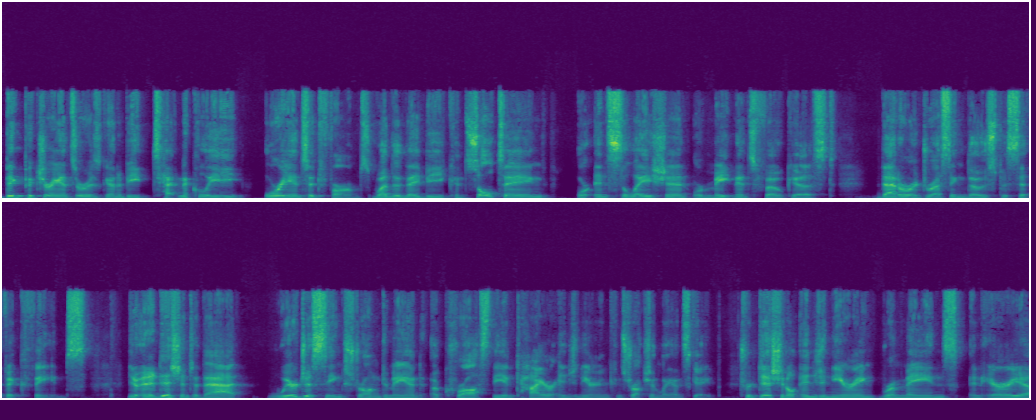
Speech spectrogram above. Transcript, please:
big picture answer is going to be technically oriented firms, whether they be consulting or installation or maintenance focused, that are addressing those specific themes. You know, in addition to that, we're just seeing strong demand across the entire engineering construction landscape traditional engineering remains an area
